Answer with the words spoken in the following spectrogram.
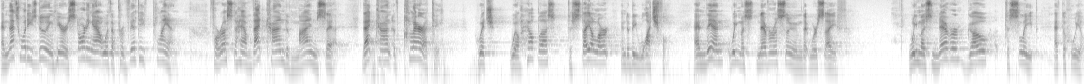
And that's what he's doing here is starting out with a preventive plan for us to have that kind of mindset, that kind of clarity, which will help us to stay alert and to be watchful. And then we must never assume that we're safe. We must never go to sleep at the wheel.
